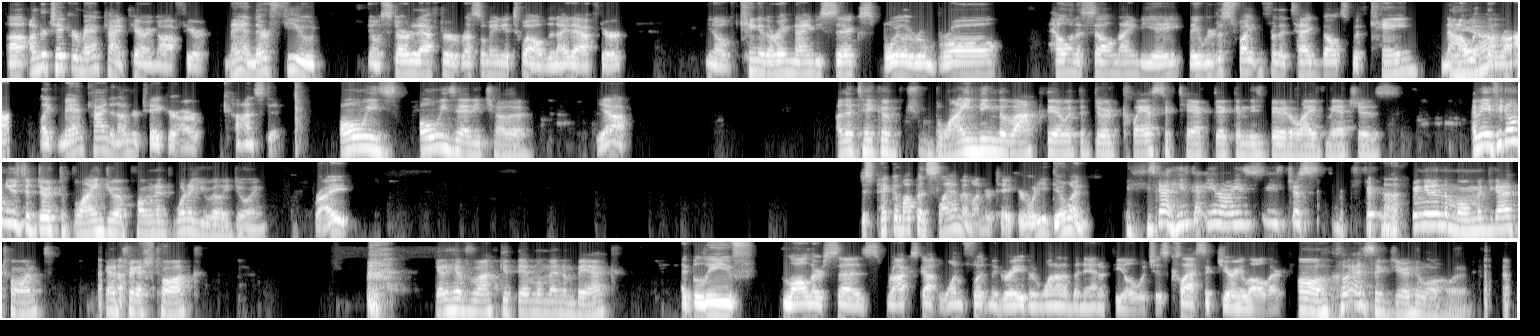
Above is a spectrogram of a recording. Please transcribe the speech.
Uh, Undertaker Mankind pairing off here. Man, their feud, you know, started after WrestleMania 12, the night after. You know, King of the Ring 96, Boiler Room Brawl, Hell in a Cell 98. They were just fighting for the tag belts with Kane. Now Yeah. with The Rock, like Mankind and Undertaker are constant. Always, always at each other. Yeah. Undertaker blinding the Rock there with the dirt, classic tactic in these buried alive matches. I mean, if you don't use the dirt to blind your opponent, what are you really doing? Right. Just pick him up and slam him, Undertaker. What are you doing? He's got, he's got, you know, he's he's just bringing in the moment. You got to taunt, got to trash talk, got to have Rock get that momentum back. I believe Lawler says Rock's got one foot in the grave and one on a banana peel, which is classic Jerry Lawler. Oh, classic Jerry Lawler.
